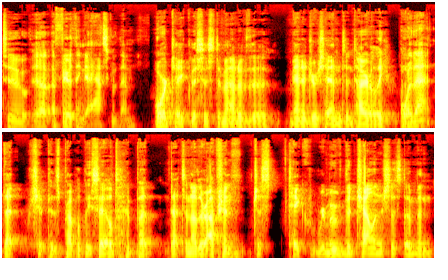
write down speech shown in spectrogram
to, uh, a fair thing to ask of them. Or take the system out of the manager's hands entirely. Or that. That ship has probably sailed, but that's another option. Just take remove the challenge system and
